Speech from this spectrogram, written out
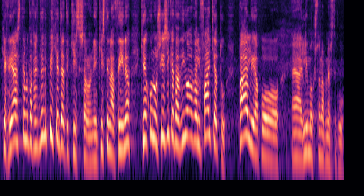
και χρειάστηκε να μεταφερθεί. Δεν υπήρχε εντατική στη Θεσσαλονίκη, στην Αθήνα και έχουν νοσήσει και τα δύο αδελφάκια του. Πάλι από ε, λίμωξη του αναπνευστικού.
